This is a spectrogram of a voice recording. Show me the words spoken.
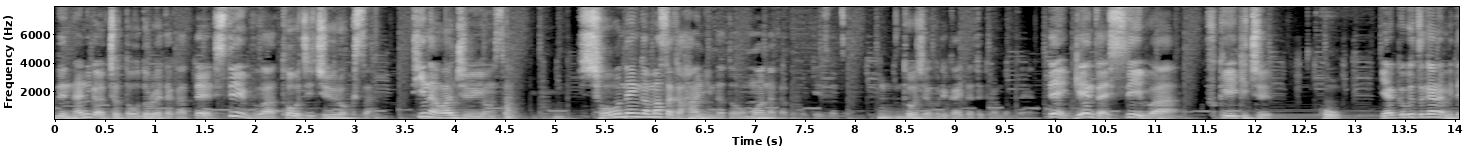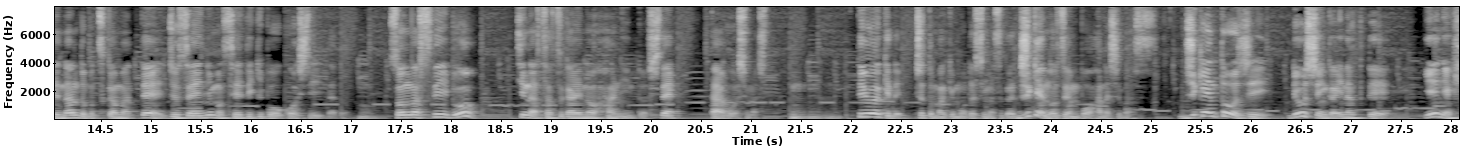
で、何がちょっと驚いたかって、スティーブは当時16歳。ティナは14歳。うん少年がまさか犯人だとは思わなかったと、警察は。うんうん。当時は振り返った時は思ったよ。で、現在スティーブは服役中。ほう。薬物絡みで何度も捕まって女性にも性的暴行していたと。うん。そんなスティーブをティナ殺害の犯人として逮捕しました。うんうんというわけで、ちょっと巻き戻しますが、事件の全貌を話します。事件当時、両親がいなくて、家には一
